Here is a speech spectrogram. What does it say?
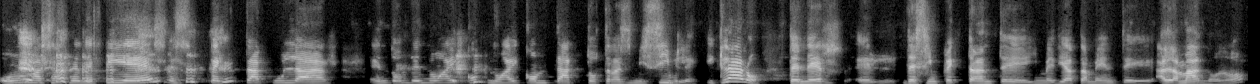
o un masaje de pies espectacular, en donde no hay, no hay contacto transmisible. Y claro, tener el desinfectante inmediatamente a la mano, ¿no?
